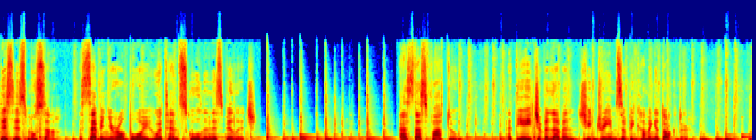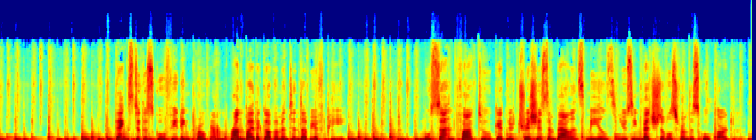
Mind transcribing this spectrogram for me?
This is Musa, a seven year old boy who attends school in this village. As Fatu. At the age of 11, she dreams of becoming a doctor. Thanks to the school feeding program run by the government and WFP, Musa and Fatu get nutritious and balanced meals using vegetables from the school garden.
